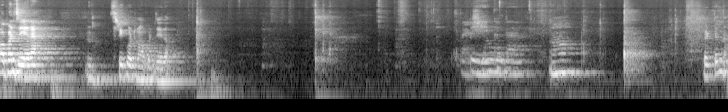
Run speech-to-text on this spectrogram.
ഓപ്പൺ ചെയ്യാലേ ശ്രീകോട്ടൻ ഓപ്പൺ ചെയ്തോ ആ പെട്ടെന്ന്.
